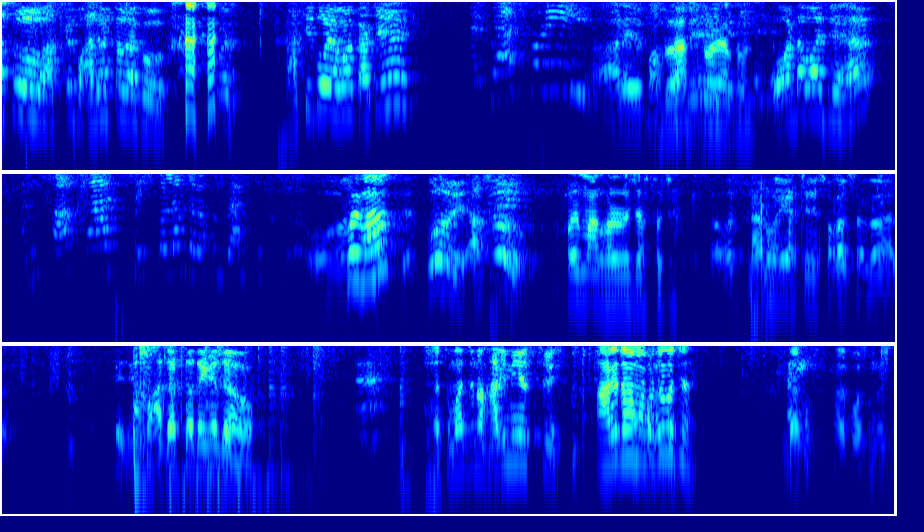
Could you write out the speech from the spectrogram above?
আসো আজকে বাজারটা দেখো। কাকি কই আমার কাকি? আরে বাবা। কটা বাজে হ্যাঁ সব কাজ শেষ করলাম তো এখন ব্রাশ করছি ও, কই মা? আচ্ছা, আচ্ছা। কই আসো। ওই মা ঘরে রয়েছে আসতে আছে বাবা স্নান হয়ে গেছে সকাল সকাল। এই যে বাজারটা দেখে যাও। আর তোমার জন্য হাড়ি নিয়ে এসছি। আরে দাও মা হবে পছন্দ তো? হচ্ছে দেখো হ্যাঁ, পছন্দ হয়েছে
